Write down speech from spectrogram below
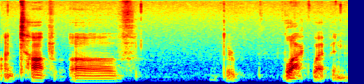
on top of their black weapon.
